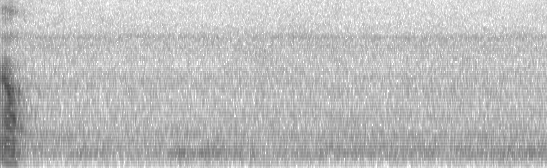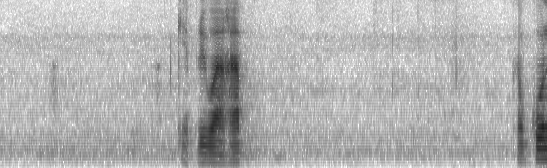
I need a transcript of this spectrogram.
เอา เก็บดีกว่าครับ ขอบคุณ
